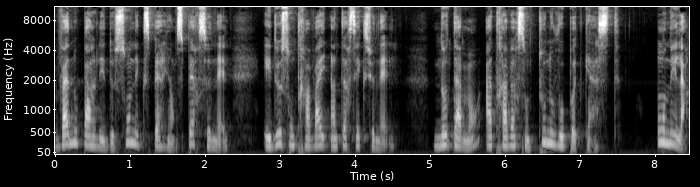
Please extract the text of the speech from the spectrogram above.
va nous parler de son expérience personnelle et de son travail intersectionnel, notamment à travers son tout nouveau podcast. On est là.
